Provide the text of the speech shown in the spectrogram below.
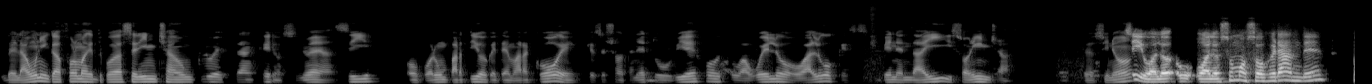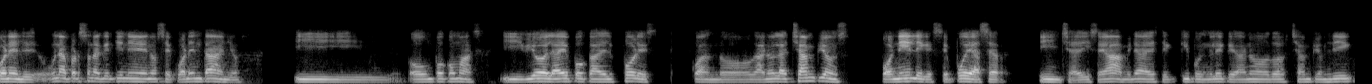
de la única forma que te puede hacer hincha a un club extranjero, si no es así, o por un partido que te marcó, es, qué sé yo, tener tu viejo, tu abuelo o algo que vienen de ahí y son hinchas. Pero si no, Sí, o a lo, o a lo sumo sos grande, ponele, una persona que tiene, no sé, 40 años y, o un poco más, y vio la época del Forest cuando ganó la Champions, ponele que se puede hacer hincha. Dice, ah, mirá, este equipo inglés que ganó dos Champions League.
